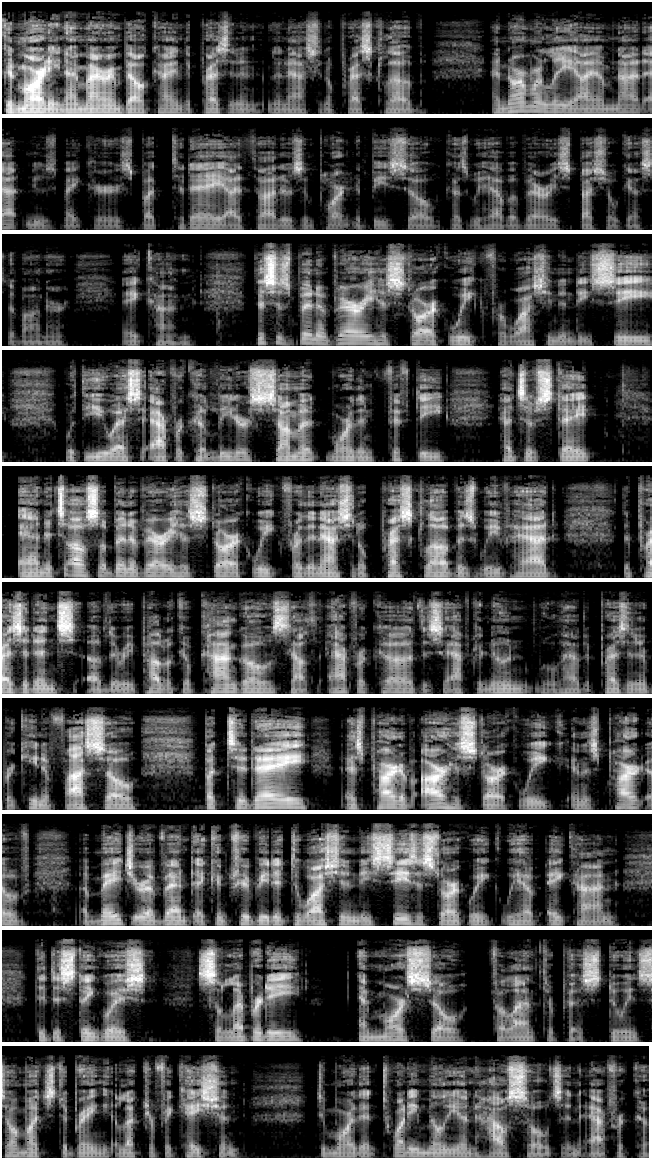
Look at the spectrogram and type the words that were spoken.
Good morning. I'm Myron Belkind, the president of the National Press Club. And normally I am not at Newsmakers, but today I thought it was important to be so because we have a very special guest of honor, Akon. This has been a very historic week for Washington, D.C., with the U.S. Africa Leaders Summit, more than 50 heads of state. And it's also been a very historic week for the National Press Club as we've had the presidents of the Republic of Congo, South Africa. This afternoon, we'll have the president of Burkina Faso. But today, as part of our historic week and as part of a major event that contributed to Washington, D.C.'s historic week, we have Akon, the distinguished celebrity and more so philanthropist, doing so much to bring electrification to more than 20 million households in Africa.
